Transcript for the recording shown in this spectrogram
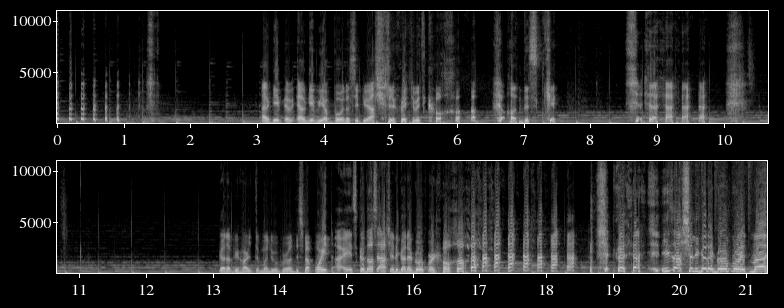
I'll give I'll give you a bonus if you actually win with Coco on this game. gonna be hard to maneuver on this map. Wait, uh, it's Kodos actually gonna go for Coco. He's actually gonna go for it, man.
